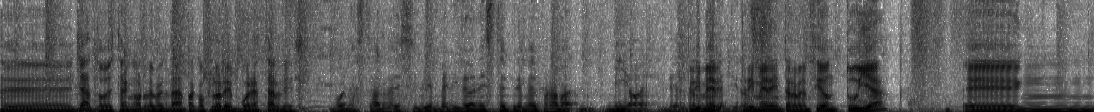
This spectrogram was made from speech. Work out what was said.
eh, ya. Todo está en orden, ¿verdad? Paco Flores, buenas tardes. Buenas tardes y bienvenido en este primer programa mío, eh, del Primer, Primera intervención tuya en,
